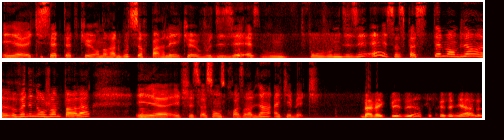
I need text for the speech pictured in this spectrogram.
Et euh, qui sait, peut-être qu'on aura le goût de se reparler et que vous disiez, vous, pour vous me disiez, hey, ça se passe tellement bien, euh, venez nous rejoindre par là. Et, euh, et puis de toute façon, on se croisera bien à Québec. Ben, avec plaisir, ce serait génial.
